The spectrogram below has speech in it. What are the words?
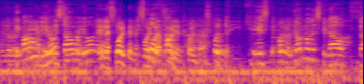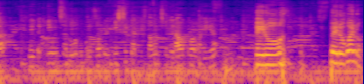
En Estaba mayor, estaba mayor. El escolta, el escolta, sí, el escolta. Este, bueno, yo no he desfilado nunca. Desde aquí un saludo al profesor de física que estaba exonerado toda la vida. Pero, pero bueno,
